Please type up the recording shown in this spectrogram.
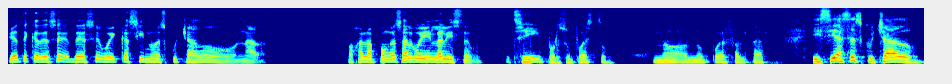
Fíjate que de ese, de ese güey casi no he escuchado nada. Ojalá pongas algo ahí en la lista, güey. Sí, por supuesto. No, no puede faltar. Y si has escuchado,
